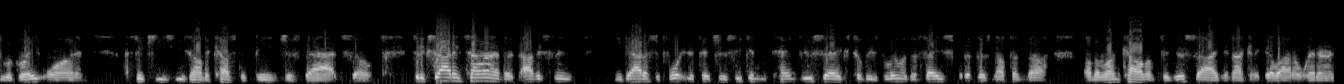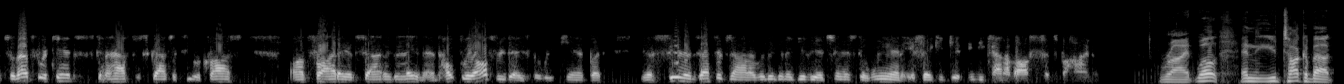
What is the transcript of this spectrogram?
to a great one, and I think he's he's on the cusp of being just that. So it's an exciting time, but obviously. You got to support your pitchers. He can hang goose eggs till he's blue in the face, but if there's nothing uh, on the run column for your side, you're not going to go out a winner. And so that's where Kansas is going to have to scratch a few across on Friday and Saturday, and, and hopefully all three days of the weekend. But you know, Cyr and Zeferjahn are really going to give you a chance to win if they can get any kind of offense behind them. Right. Well, and you talk about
